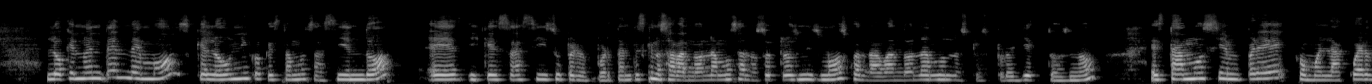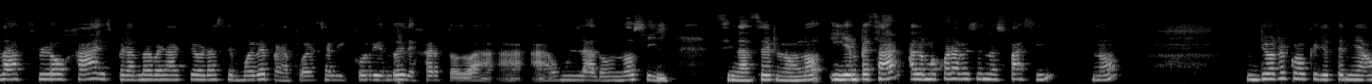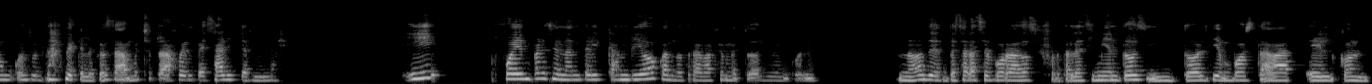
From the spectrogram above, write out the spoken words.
lo que no entendemos, que lo único que estamos haciendo es, y que es así súper importante, es que nos abandonamos a nosotros mismos cuando abandonamos nuestros proyectos, ¿no? Estamos siempre como en la cuerda floja, esperando a ver a qué hora se mueve para poder salir corriendo y dejar todo a, a, un lado, ¿no? Sin, sin hacerlo, ¿no? Y empezar, a lo mejor a veces no es fácil, ¿no? Yo recuerdo que yo tenía un consultante que le costaba mucho trabajo empezar y terminar. Y fue impresionante el cambio cuando trabajé método Yuven con él, ¿no? De empezar a hacer borrados y fortalecimientos y todo el tiempo estaba él con,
